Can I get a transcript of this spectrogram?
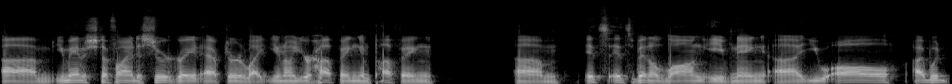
Um, you managed to find a sewer grate after like you know you're huffing and puffing. Um, it's it's been a long evening. Uh, you all I would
